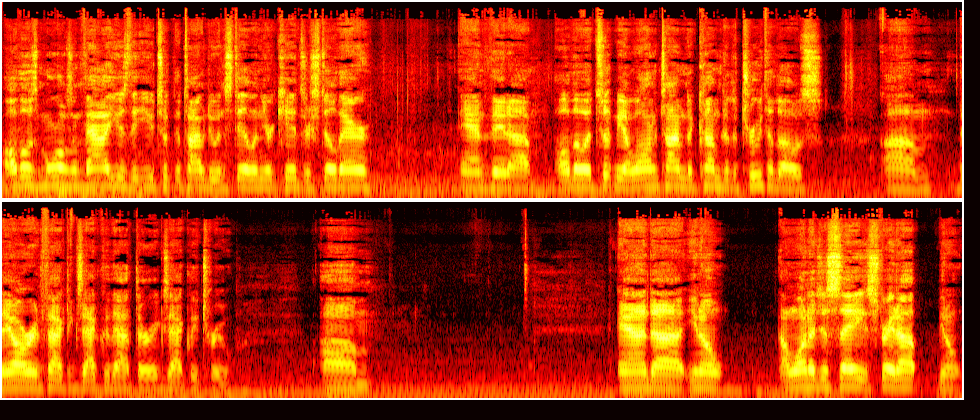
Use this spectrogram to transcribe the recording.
all those morals and values that you took the time to instill in your kids are still there. And that uh, although it took me a long time to come to the truth of those, um, they are in fact exactly that. They're exactly true. Um, and, uh, you know, I want to just say straight up, you know,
